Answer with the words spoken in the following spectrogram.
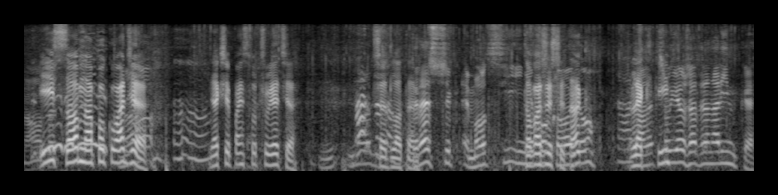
No, I są na pokładzie. Jak się Państwo czujecie Bardzo przed dobrze. lotem? Dreszczyk emocji i Towarzyszy, niepokoju, Tak. ale Lekki? czuję już adrenalinkę.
